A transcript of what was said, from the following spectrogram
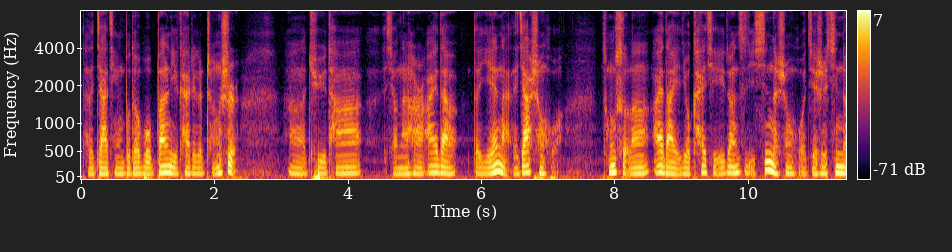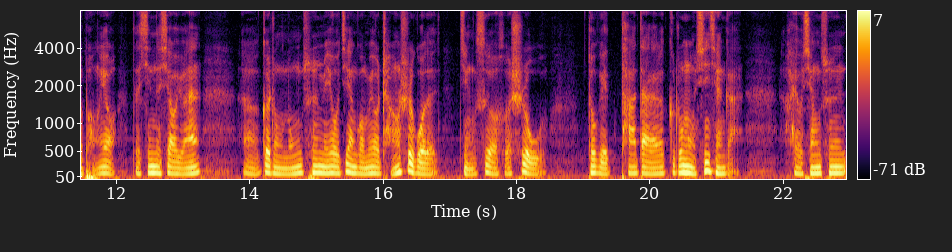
他的家庭不得不搬离开这个城市，啊，去他小男孩艾达的爷爷奶奶家生活。从此呢，艾达也就开启了一段自己新的生活，结识新的朋友，在新的校园。呃，各种农村没有见过、没有尝试过的景色和事物，都给他带来了各种种新鲜感。还有乡村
